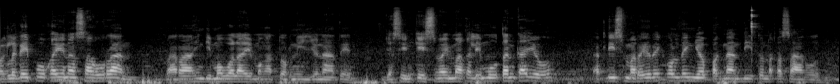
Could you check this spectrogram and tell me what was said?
Maglagay po kayo ng sahuran para hindi mawala yung mga tornilyo natin. Just in case may makalimutan kayo, at least marirecall ninyo pag nandito nakasahod.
